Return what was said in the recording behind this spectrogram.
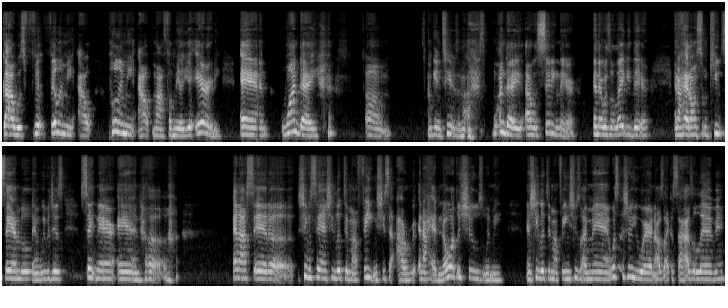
God was fi- filling me out, pulling me out my familiarity. And one day, um, I'm getting tears in my eyes. One day I was sitting there and there was a lady there and I had on some cute sandals and we were just sitting there and uh and I said uh she was saying she looked at my feet and she said I re-, and I had no other shoes with me and she looked at my feet and she was like man what's the shoe you wear? And I was like a size 11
